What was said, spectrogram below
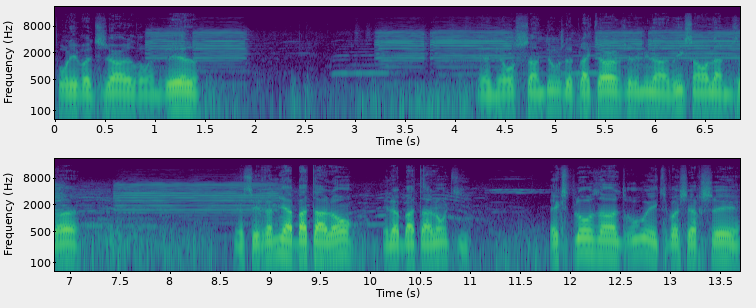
pour les voltigeurs de Drummondville. Il y a le numéro 72, le plaqueur Jérémy Landry qui s'en va de la misère. Là, C'est remis à Batalon. Et le Batalon qui explose dans le trou et qui va chercher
